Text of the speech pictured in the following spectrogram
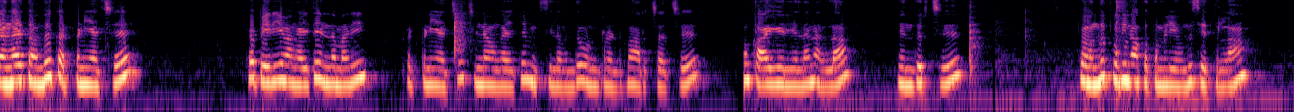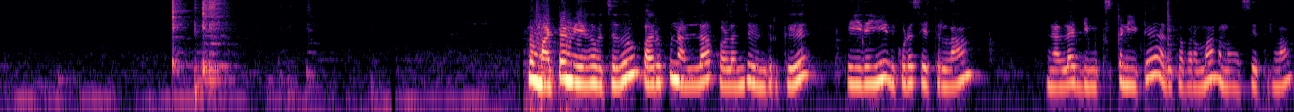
வெங்காயத்தை வந்து கட் பண்ணியாச்சு. இப்போ பெரிய வெங்காயத்தை இந்த மாதிரி கட் பண்ணியாச்சு. சின்ன வெங்காயத்தை மிக்சியில் வந்து ஒன்று ரெண்டுமா அரைச்சாச்சு. காய்கறி எல்லாம் நல்லா வெந்துருச்சு. இப்போ வந்து புதினா கொத்தமல்லியை வந்து சேர்த்துடலாம். இப்போ மட்டன் வேக வச்சதும் பருப்பு நல்லா குழஞ்சி வந்திருக்கு. இதையும் இது கூட சேர்த்துடலாம். நல்லா இப்படி மிக்ஸ் பண்ணிவிட்டு அதுக்கப்புறமா நம்ம சேர்த்துடலாம்.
